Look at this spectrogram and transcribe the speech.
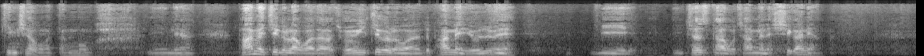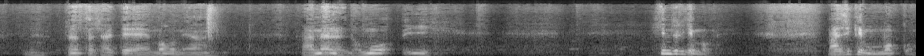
김치하고만 딱 먹으면 내가 밤에 찍으려고 하다가 조용히 찍으려고 하는데 밤에 요즘에 이, 이 전스타하고 자면은 시간이 안 나. 네, 전스타 잘 때 먹으면 라면을 너무 이 힘들게 먹어요. 맛있게 못 먹고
